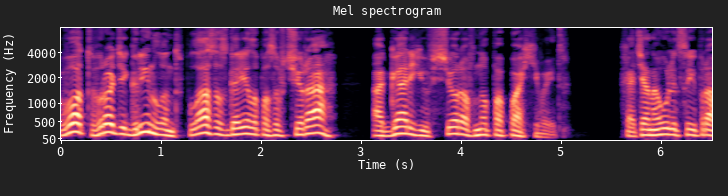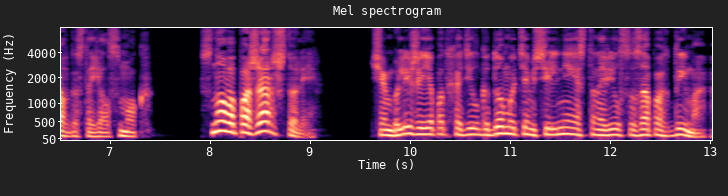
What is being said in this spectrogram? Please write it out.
Вот, вроде Гринланд, плаза сгорела позавчера, а гарью все равно попахивает. Хотя на улице и правда стоял смог. Снова пожар, что ли? Чем ближе я подходил к дому, тем сильнее становился запах дыма.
